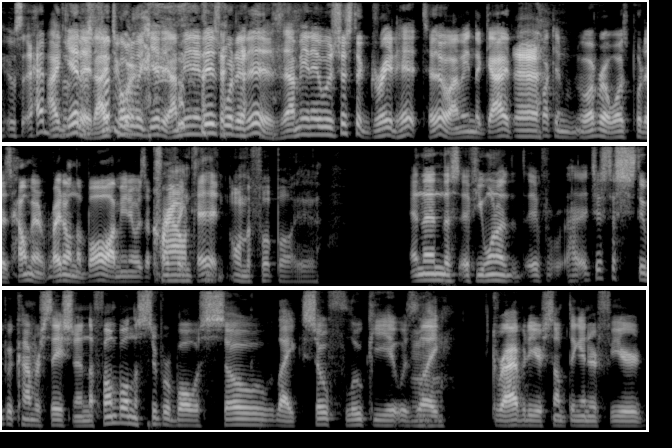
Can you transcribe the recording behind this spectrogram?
It was. It had, I get it. it I totally get it. I mean, it is what it is. I mean, it was just a great hit too. I mean, the guy, eh. fucking whoever it was, put his helmet right on the ball. I mean, it was a crown hit on the football. Yeah. And then this, if you want to, if just a stupid conversation, and the fumble in the Super Bowl was so like so fluky. It was mm-hmm. like gravity or something interfered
